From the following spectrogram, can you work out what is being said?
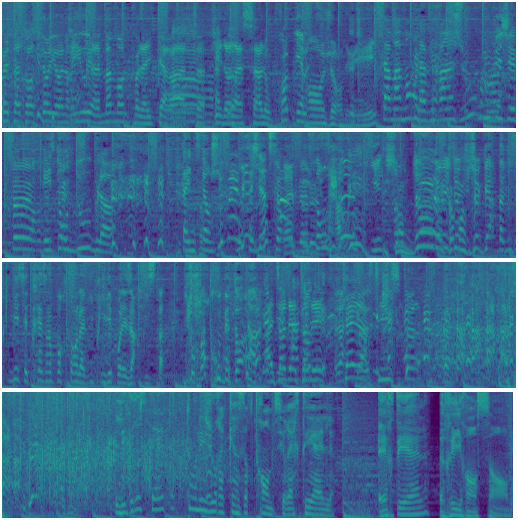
Faites attention, Yohan Ryu, il y a la maman de Paul Alcarat qui est dans la salle au premier rang aujourd'hui. Ta maman, on la verra un jour. Oui, mais j'ai peur. Et ton double. T'as une sœur jumelle, Oui, c'est j'ai bien une ça. Ils sont Ah deux. oui, Ils sont deux. Mais je, je garde la vie privée, c'est très important, la vie privée pour les artistes. Il faut pas trop d'étendre. Attendez, attendez, quel artiste Les grosses têtes, tous les jours à 15h30 sur RTL. RTL, rire ensemble.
